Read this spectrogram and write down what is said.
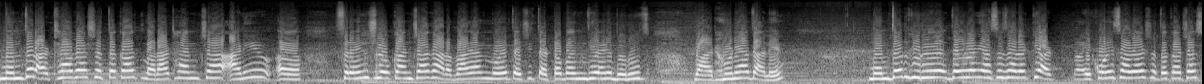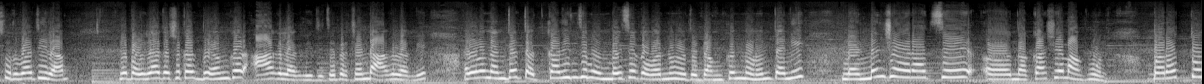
नंतर अठराव्या शतकात मराठ्यांच्या आणि फ्रेंच लोकांच्या कारभारांमुळे त्याची तटबंदी आणि बुरुज वाढवण्यात आले. नंतर दुर्दैवाने असं झालं की अट एकोणीसाव्या शतकाच्या सुरुवातीला म्हणजे पहिल्या दशकात भयंकर आग लागली तिथे प्रचंड आग लागली. आणि मग नंतर तत्कालीन जे मुंबईचे गव्हर्नर होते डंकन म्हणून त्यांनी लंडन शहराचे नकाशे मागवून परत तो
